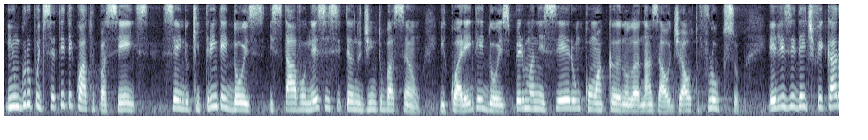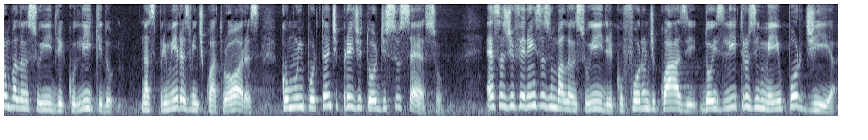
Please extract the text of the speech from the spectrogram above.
Em um grupo de 74 pacientes, sendo que 32 estavam necessitando de intubação e 42 permaneceram com a cânula nasal de alto fluxo, eles identificaram o balanço hídrico líquido nas primeiras 24 horas como um importante preditor de sucesso. Essas diferenças no balanço hídrico foram de quase 2,5 litros por dia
